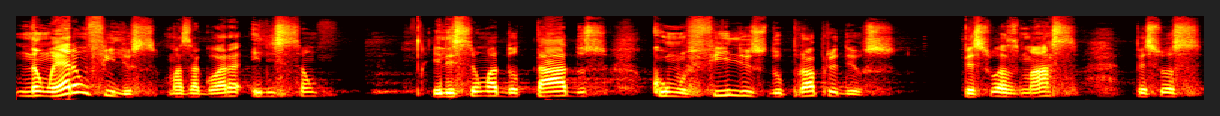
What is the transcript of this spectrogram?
não eram filhos, mas agora eles são. Eles são adotados como filhos do próprio Deus. Pessoas más, pessoas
